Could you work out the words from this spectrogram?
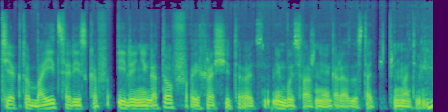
Те, кто боится рисков или не готов их рассчитывать, им будет сложнее гораздо гораздо стать предпринимателем.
